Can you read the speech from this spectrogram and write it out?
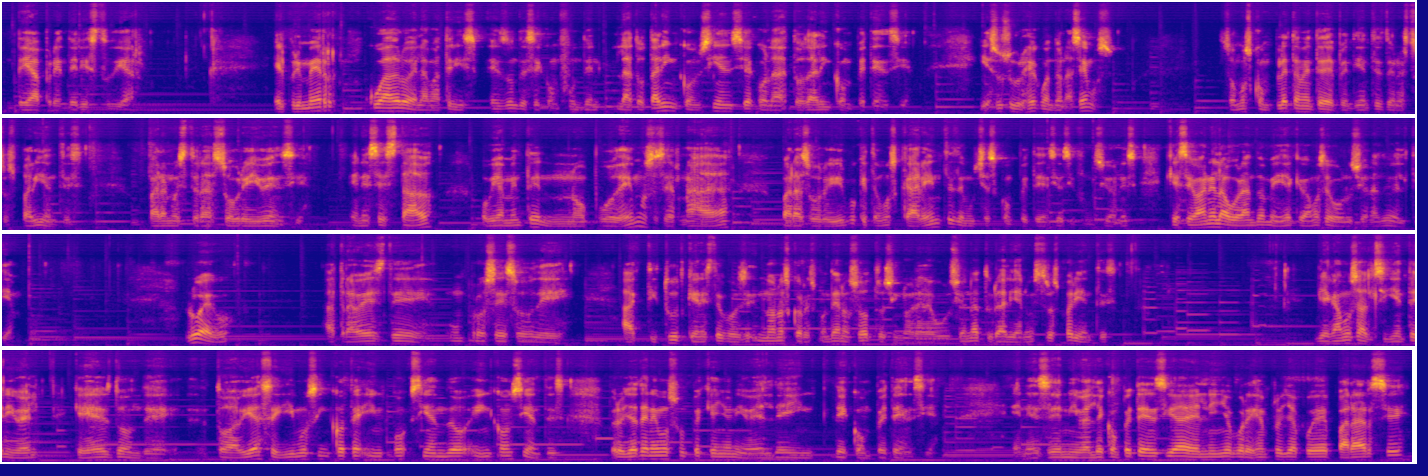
de aprender y estudiar. El primer cuadro de la matriz es donde se confunden la total inconsciencia con la total incompetencia. Y eso surge cuando nacemos. Somos completamente dependientes de nuestros parientes para nuestra sobrevivencia. En ese estado, obviamente no podemos hacer nada para sobrevivir porque estamos carentes de muchas competencias y funciones que se van elaborando a medida que vamos evolucionando en el tiempo. Luego, a través de un proceso de actitud que en este proceso no nos corresponde a nosotros, sino a la evolución natural y a nuestros parientes, llegamos al siguiente nivel, que es donde todavía seguimos siendo inconscientes, pero ya tenemos un pequeño nivel de, competencia. En ese nivel de competencia, el niño, por ejemplo, ya puede pararse,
